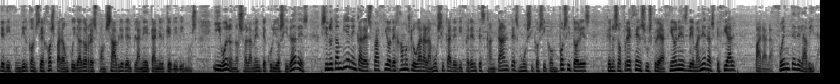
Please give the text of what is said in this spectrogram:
de difundir consejos para un cuidado responsable del planeta en el que vivimos. Y bueno, no solamente curiosidades, sino también en cada espacio dejamos lugar a la música de diferentes cantantes, músicos y compositores que nos ofrecen sus creaciones de manera especial para la fuente de la vida.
